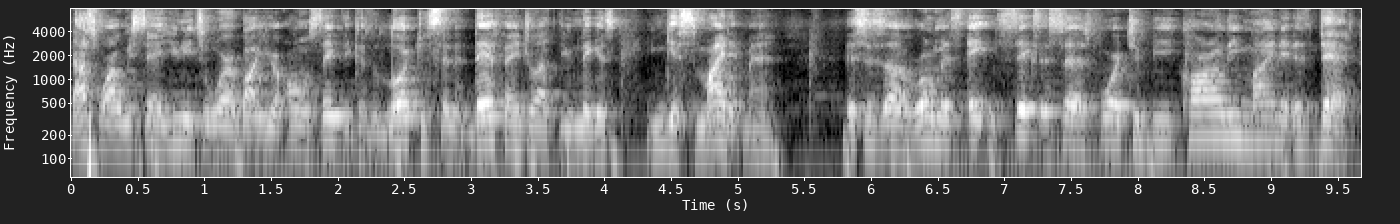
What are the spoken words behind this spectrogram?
That's why we saying you need to worry about your own safety because the Lord can send a death angel after you niggas. You can get smited, man. This is uh, Romans 8 and 6. It says, For to be carnally minded is death.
